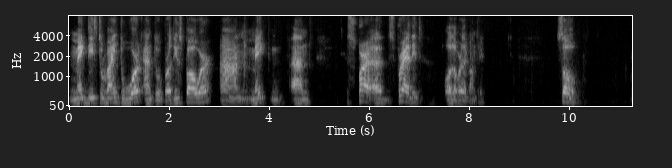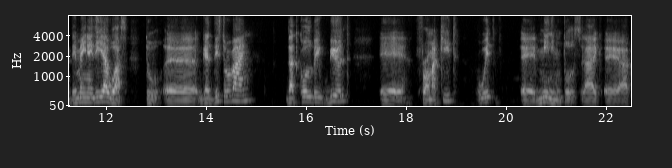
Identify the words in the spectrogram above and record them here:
make this turbine to work and to produce power and make and spread, uh, spread it all over the country. So the main idea was to uh, get this turbine that could be built uh, from a kit with minimum tools like uh, a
